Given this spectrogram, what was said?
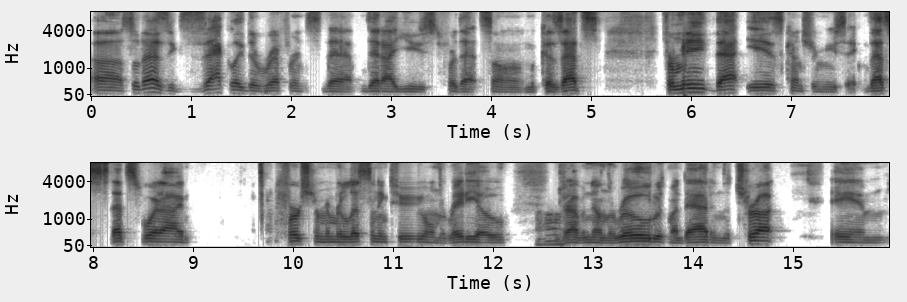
Uh, so that is exactly the reference that that I used for that song because that's for me that is country music. That's that's what I first remember listening to on the radio, Uh-huh. driving down the road with my dad in the truck, and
